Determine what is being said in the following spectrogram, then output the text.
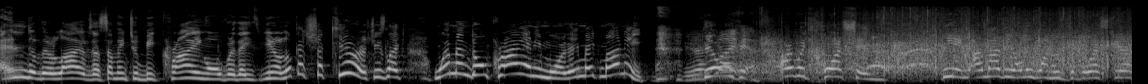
end of their lives, as something to be crying over. They you know look at Shakira. She's like, women don't cry anymore. They make money. The only thing I would caution, being, I'm not the only one who's divorced here?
